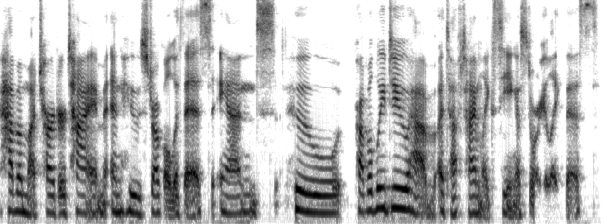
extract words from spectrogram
have a much harder time and who struggle with this and who probably do have a tough time like seeing a story like this.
